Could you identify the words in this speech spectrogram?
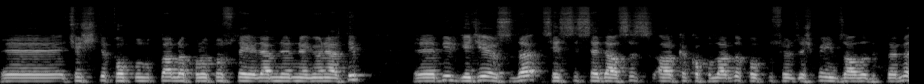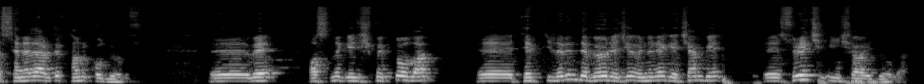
e, çeşitli topluluklarla protesto eylemlerine yöneltip e, bir gece yarısı da sessiz sedasız arka kapılarda toplu sözleşme imzaladıklarına senelerdir tanık oluyoruz. E, ve aslında gelişmekte olan e, tepkilerin de böylece önüne geçen bir e, süreç inşa ediyorlar.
